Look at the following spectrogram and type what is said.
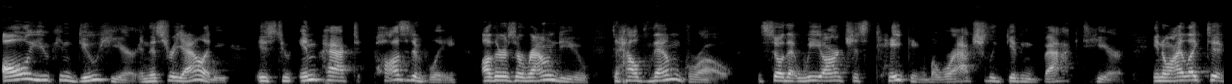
All you can do here in this reality is to impact positively others around you to help them grow so that we aren't just taking but we're actually giving back here. You know i like to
